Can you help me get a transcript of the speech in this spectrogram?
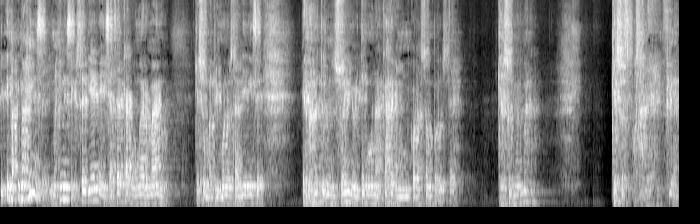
imagínese, imagínese que usted viene y se acerca con un hermano, que su matrimonio está bien y dice, hermano, tuve un sueño y tengo una carga en mi corazón por usted. ¿Qué es mi hermana? Que su esposa le era infiel.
